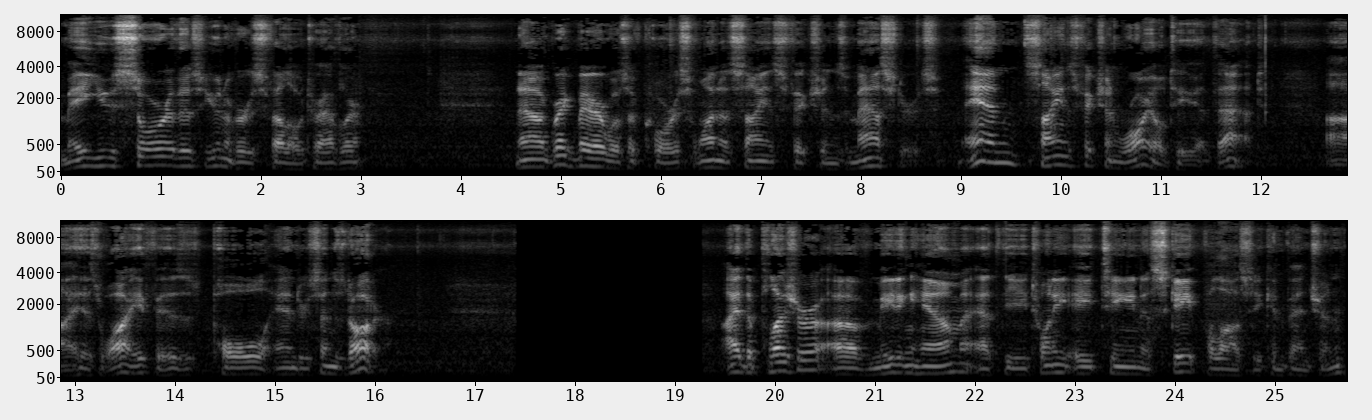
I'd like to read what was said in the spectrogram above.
May you soar this universe, fellow traveler. Now, Greg Bear was, of course, one of science fiction's masters, and science fiction royalty at that. Uh, his wife is Poul Anderson's daughter. I had the pleasure of meeting him at the 2018 Escape Velocity Convention,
